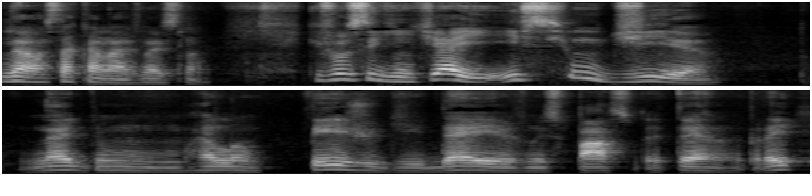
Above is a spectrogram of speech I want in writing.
Não, sacanagem, não é isso não. Que foi o seguinte, e aí? E se um dia, né, de um relampejo de ideias no espaço da Eterna, peraí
